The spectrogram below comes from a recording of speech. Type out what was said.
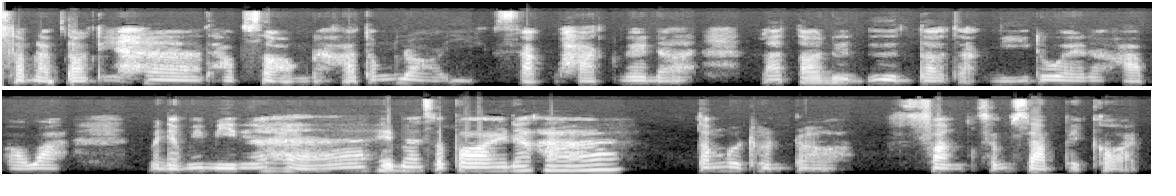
สำหรับตอนที่ห้าทับสองนะคะ ต้องรออีกสักพักด้วยนะ แล้วตอนอื่นๆต่อจากนี้ด้วยนะคะ เพราะว่ามันยังไม่มีเนื้อหาให้มาสปอยนะคะ ต้องอดทนรอ ฟังซ้ำๆไปก่อน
